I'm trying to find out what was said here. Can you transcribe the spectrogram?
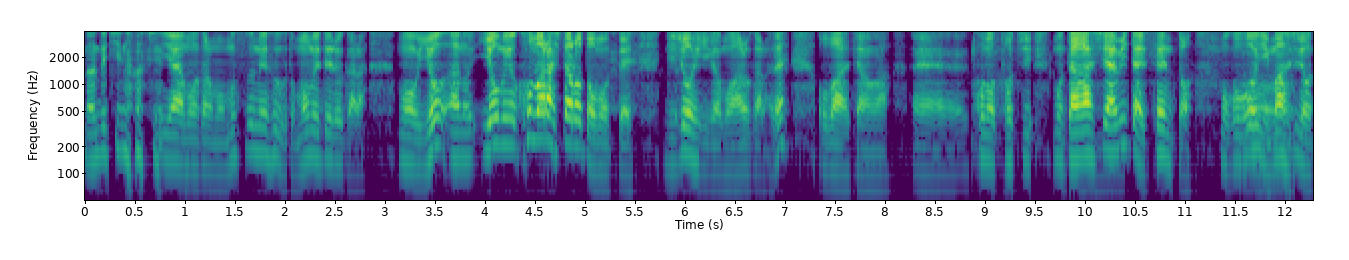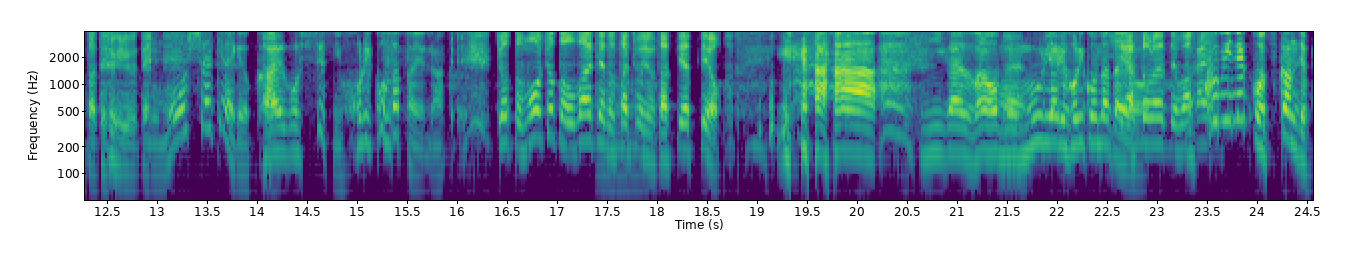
なんで血流してんの？いやもうそれもう娘夫婦と揉めてるから。もうよあの嫁を困らしたろうと思って自傷癖がもうあるからねおばあちゃんは、えーこの土地もう駄菓子屋みたいせんともうここにマンションを建てる言うて。申し訳ないけど介護施設に掘り込んだったんやな。ちょっともうちょっとおばあちゃんの立場にも立ってやってよ。いやー、いいかよ、それはもう無理やり掘り込んだったよ。いやそれだって若い首根っこを掴んでバ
